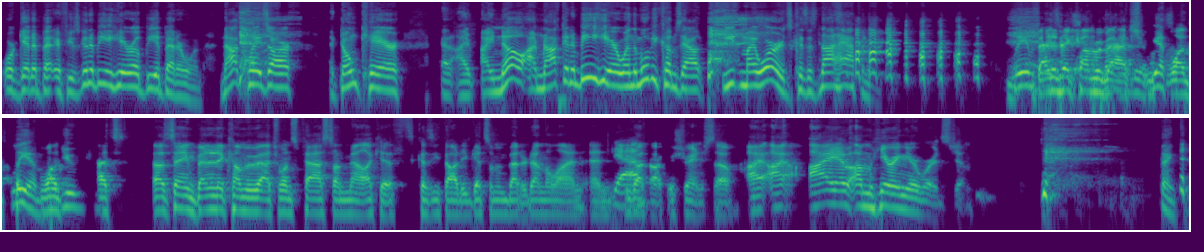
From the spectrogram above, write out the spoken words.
or get a better. If he's going to be a hero, be a better one. Not Quasar. I don't care, and I I know I'm not going to be here when the movie comes out eating my words because it's not happening. Liam Benedict Cumberbatch. Yes, once, Liam. Once, you that's I was saying Benedict Cumberbatch once passed on Malekith because he thought he'd get something better down the line, and yeah. he got Doctor Strange. So I, I, I am, I'm hearing your words, Jim. Thank you.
